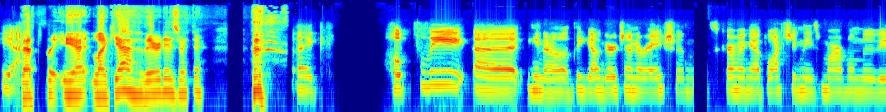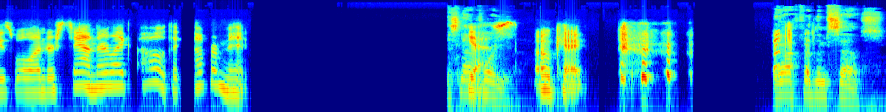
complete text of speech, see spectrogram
Yeah, That's the yeah, like yeah, there it is right there. like hopefully, uh, you know, the younger generation that's growing up watching these Marvel movies will understand. They're like, "Oh, the government. it's not for you. okay." They're out for themselves.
